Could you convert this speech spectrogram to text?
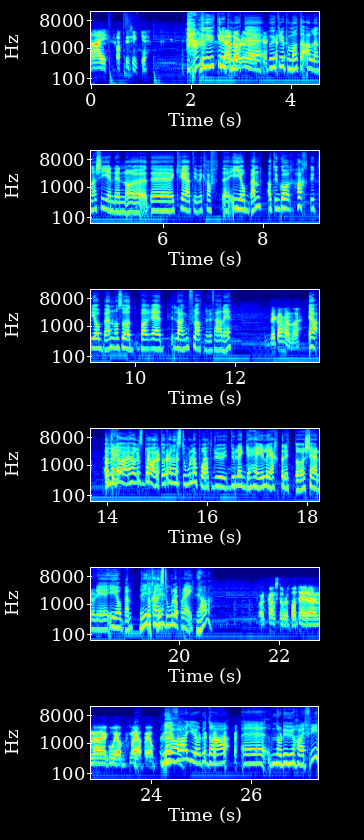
Nei, faktisk ikke. Bruker du, måte, bruker du på en måte all energien din og det kreative kraftet i jobben? At du går hardt ut i jobben, og så bare langflat når du er ferdig? Det kan hende. Ja. Ja men men da høres bra ut. Da kan en stole på at du, du legger hele hjertet ditt og sjela di i jobben. Da kan en stole på deg. Ja. Folk kan stole på at jeg gjør en eh, god jobb når jeg er på jobb. Men Ja. hva gjør du da eh, når du har fri?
